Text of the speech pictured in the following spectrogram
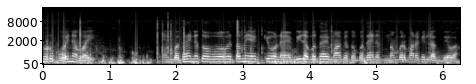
થોડુંક હોય ને ભાઈ. એમ બધાને તો હવે તમે એક કયો ને, બીજા બધાય માગે તો બધાને નંબર મારે કેટલાક દેવા?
